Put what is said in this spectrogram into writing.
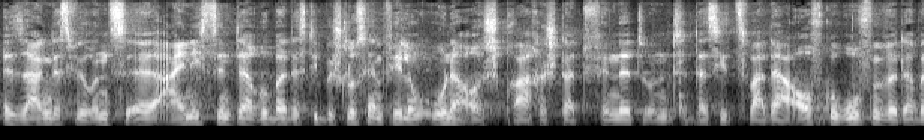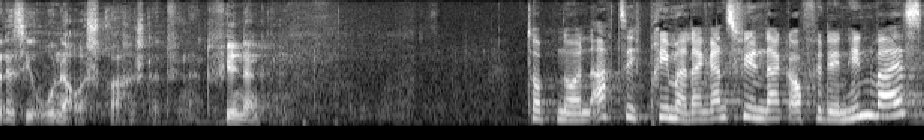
äh, sagen, dass wir uns äh, einig sind darüber, dass die Beschlussempfehlung ohne Aussprache stattfindet und dass sie zwar da aufgerufen wird, aber dass sie ohne Aussprache stattfindet. Vielen Dank. Top 89, prima. Dann ganz vielen Dank auch für den Hinweis.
